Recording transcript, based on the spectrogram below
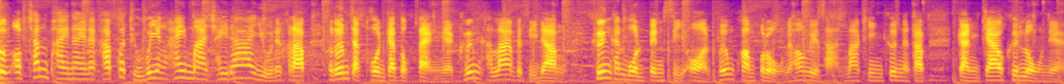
ส่วนออปชั่นภายในนะครับก็ถือว่ายังให้มาใช้ได้อยู่นะครับ เริ่มจากโทนการตกแต่งเนี่ยครึ่งคันล่างเป็นสีดำครึ่งคันบนเป็นสีอ่อนเพิ่มความโปร่งในห้องโดยสารมากยิ่งขึ้นนะครับการก้าวขึ้นลงเนี่ย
